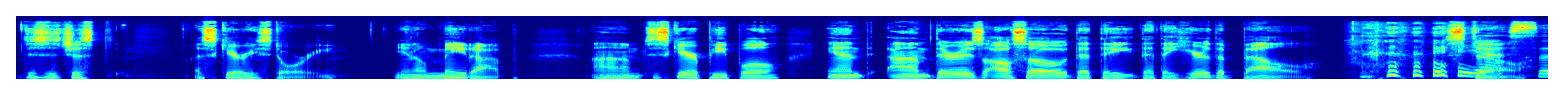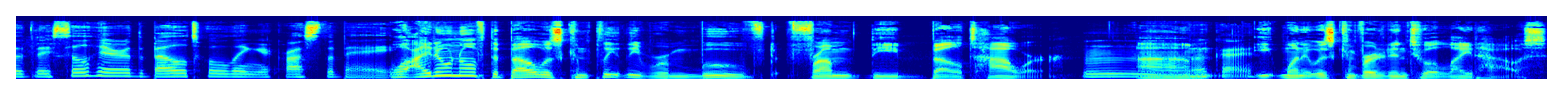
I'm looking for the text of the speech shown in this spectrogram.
this is just a scary story, you know, made up um, to scare people. And um, there is also that they that they hear the bell. Still. yes that they still hear the bell tolling across the bay Well, I don't know if the bell was completely removed from the bell tower. Mm, um, okay when it was converted into a lighthouse.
